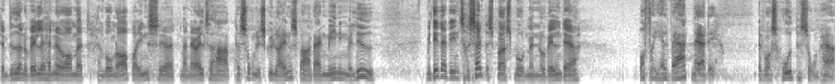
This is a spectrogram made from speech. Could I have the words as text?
den videre novelle handler jo om, at han vågner op og indser, at man jo altid har personlig skyld og ansvar, der er en mening med livet. Men det der er det interessante spørgsmål med novellen, det er, hvorfor i alverden er det, at vores hovedperson her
